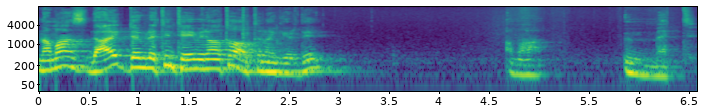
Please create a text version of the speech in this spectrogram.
Namaz layık devletin teminatı altına girdi. Ama ümmet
